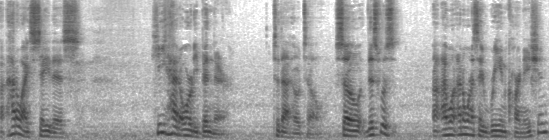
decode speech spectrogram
uh, how do I say this? He had already been there to that hotel. So this was, I, I don't want to say reincarnation,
